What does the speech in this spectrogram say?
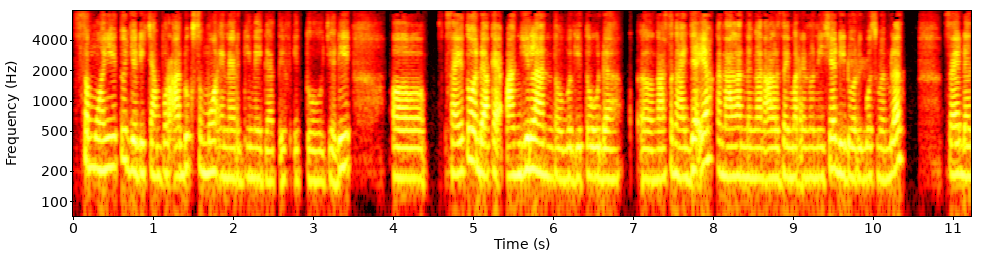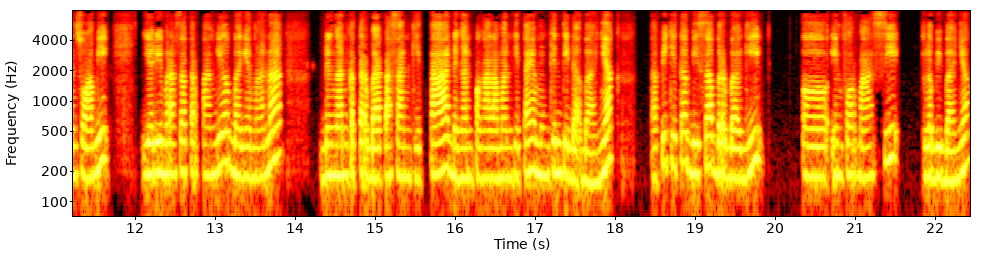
semuanya itu jadi campur aduk semua energi negatif itu. Jadi uh, saya itu ada kayak panggilan tuh begitu udah eh, nggak uh, sengaja ya kenalan dengan Alzheimer Indonesia di 2019 saya dan suami jadi merasa terpanggil bagaimana dengan keterbatasan kita, dengan pengalaman kita yang mungkin tidak banyak, tapi kita bisa berbagi uh, informasi lebih banyak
